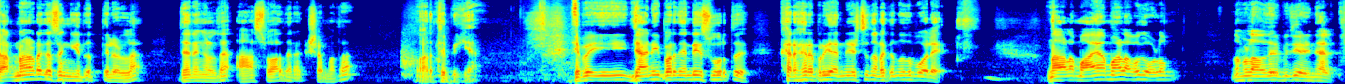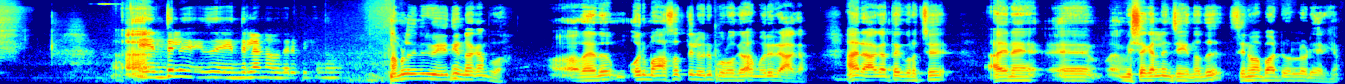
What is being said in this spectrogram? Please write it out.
കർണാടക സംഗീതത്തിലുള്ള ജനങ്ങളുടെ ആസ്വാദനക്ഷമത വർദ്ധിപ്പിക്കുക. ഇപ്പോൾ ഈ ഞാൻ ഈ പറഞ്ഞ എന്റെ ഈ സുഹൃത്ത് ഖരഹരപ്രിയ അന്വേഷിച്ച് നടക്കുന്നത് പോലെ നാളെ മായാമാൾ അവഗോളം നമ്മൾ അവതരിപ്പിച്ച് കഴിഞ്ഞാൽ എന്തിലാണ് അവതരിപ്പിക്കുന്നത്? നമ്മൾ ഇതിനൊരു വേദി ഉണ്ടാക്കാൻ പോവാ. അതായത് ഒരു മാസത്തിൽ ഒരു പ്രോഗ്രാം ഒരു രാഗം. ആ രാഗത്തെക്കുറിച്ച് അതിനെ വിശകലനം ചെയ്യുന്നത് സിനിമാ പാട്ടുകളിലൂടെ ആയിരിക്കാം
